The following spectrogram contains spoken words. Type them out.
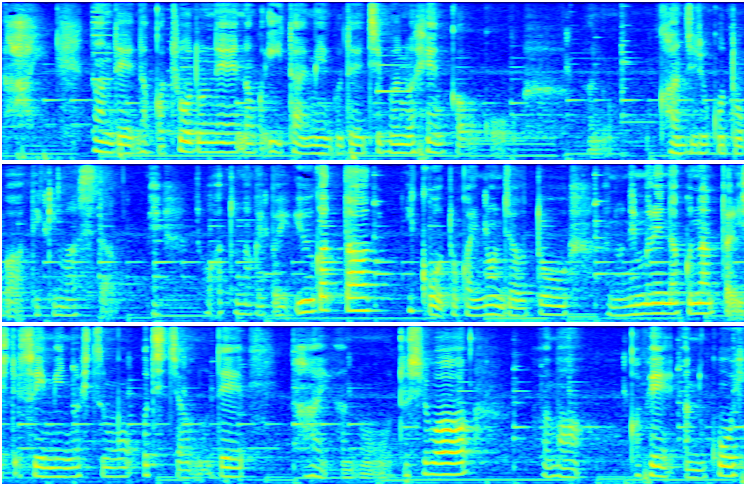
はい、なんでなんかちょうどねなんかいいタイミングで自分の変化をこうあの感じることができました。あとなんかやっぱり夕方以降とかに飲んじゃうとあの眠れなくなったりして睡眠の質も落ちちゃうので、はい、あの私は、まあ、カフェあのコーヒ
